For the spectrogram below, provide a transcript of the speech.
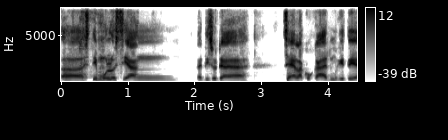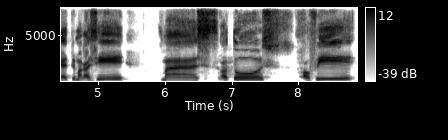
eh, stimulus yang tadi sudah saya lakukan begitu ya. Terima kasih Mas Otus, Ovi,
